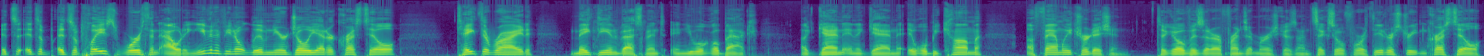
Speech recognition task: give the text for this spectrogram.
It's it's a it's a place worth an outing. Even if you don't live near Joliet or Crest Hill, take the ride, make the investment, and you will go back again and again. It will become a family tradition to go visit our friends at Merichka's on 604 Theodore Street in Crest Hill.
